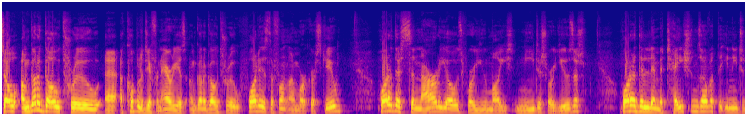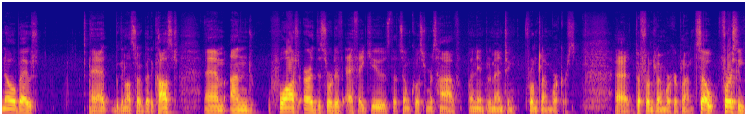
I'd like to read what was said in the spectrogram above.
So I'm going to go through uh, a couple of different areas. I'm going to go through what is the frontline worker SKU, what are the scenarios where you might need it or use it, what are the limitations of it that you need to know about, uh, we can also talk about the cost, um, and what are the sort of FAQs that some customers have when implementing frontline workers, uh, the frontline worker plan. So, firstly,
